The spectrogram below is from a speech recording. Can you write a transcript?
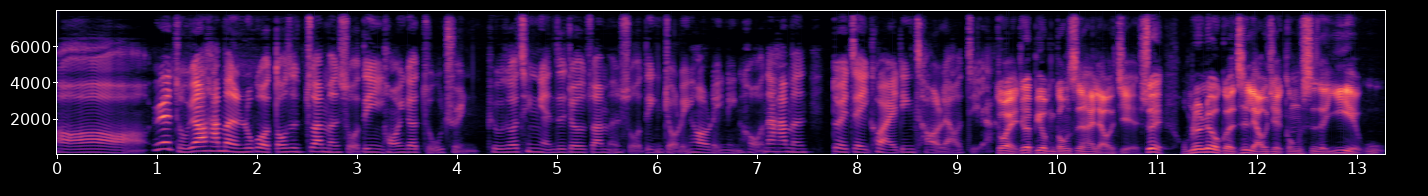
哦，因为主要他们如果都是专门锁定同一个族群，比如说青年志就是专门锁定九零后、零零后，那他们对这一块一定超了解啊。对，就比我们公司人还了解，所以我们的六个是了解公司的业务，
